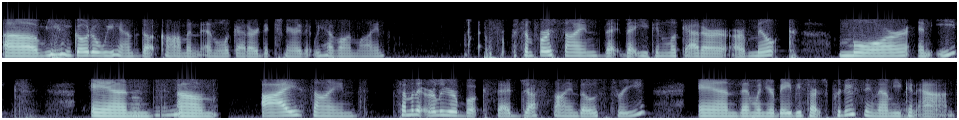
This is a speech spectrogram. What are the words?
Um, you can go to weehands.com and, and look at our dictionary that we have online. Some first signs that, that you can look at are, are milk, more, and eat. And mm-hmm. um, I signed some of the earlier books said just sign those three and then when your baby starts producing them you can add.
